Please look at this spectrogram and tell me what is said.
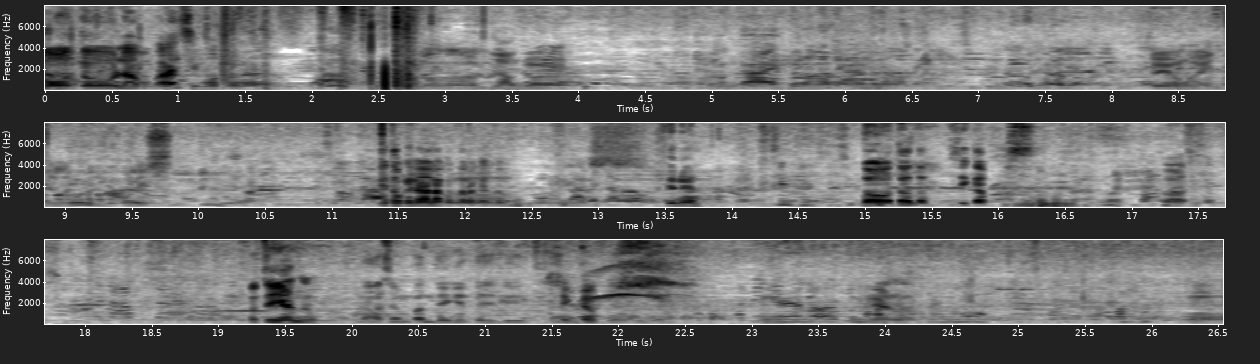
Moto Love. Ay, si Moto Love. Mga vlogger. Ito yung idol ng police. Ito, kilala ko talaga ito. Sino yan? Ito, ito, ito. Si Caps. Ah, si Caps. Pati yan, no? Lakas yung pandikit eh. Di, Sikap. Ayan. Oh,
